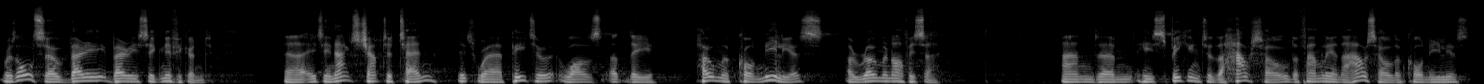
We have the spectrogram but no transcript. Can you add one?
was also very, very significant. Uh, it's in Acts chapter 10. It's where Peter was at the home of Cornelius, a Roman officer. And um, he's speaking to the household, the family and the household of Cornelius,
